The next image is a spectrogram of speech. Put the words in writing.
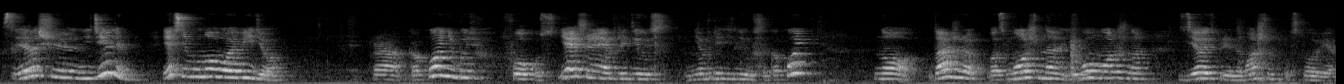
В следующей неделе я сниму новое видео про какой-нибудь фокус. Я еще не определился, не определился какой но даже, возможно, его можно сделать при домашних условиях.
